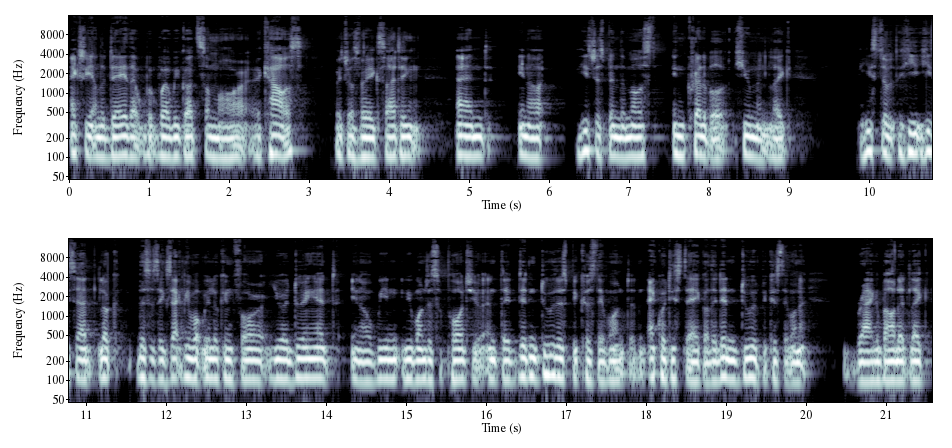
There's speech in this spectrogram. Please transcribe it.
actually on the day that where we got some more uh, cows, which was very exciting. And, you know, he's just been the most incredible human. Like he still, he, he said, look, this is exactly what we're looking for. You are doing it. You know, we, we want to support you. And they didn't do this because they want an equity stake or they didn't do it because they want to brag about it. Like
